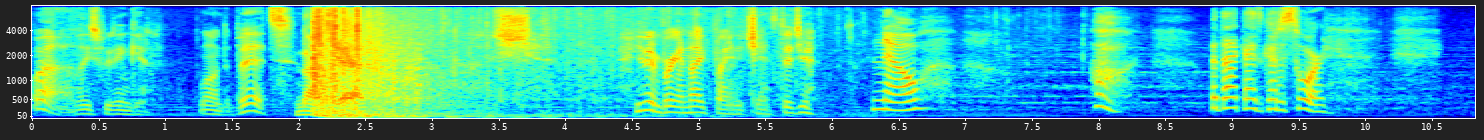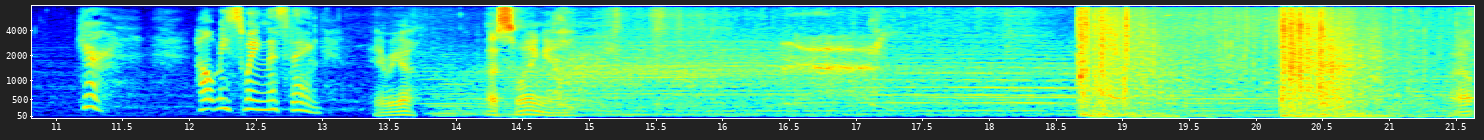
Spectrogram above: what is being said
well, at least we didn't get blown to bits. Not yet. Shit. You didn't bring a knife by any chance, did you? No. Oh, but that guy's got a sword. Here, help me swing this thing. Here we go. A swinging. Well.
